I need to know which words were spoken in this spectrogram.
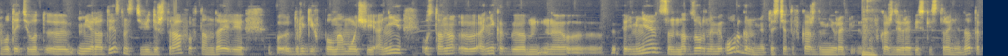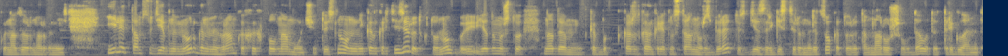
вот эти вот э, меры ответственности в виде штрафов там, да, или других полномочий, они, установ... Э, они как бы э, применяются надзорными органами, то есть это в, каждом Европе... ну, в каждой европейской стране да, такой надзорный орган есть, или там судебными органами в рамках их полномочий. То есть ну, он не конкретизирует кто, но я думаю, что надо как бы каждую конкретную страну разбирать, то есть где зарегистрировано лицо, которое там нарушило да, вот этот регламент,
